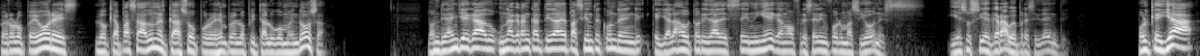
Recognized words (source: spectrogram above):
Pero lo peor es lo que ha pasado en el caso, por ejemplo, del Hospital Hugo Mendoza, donde han llegado una gran cantidad de pacientes con dengue que ya las autoridades se niegan a ofrecer informaciones. Y eso sí es grave, presidente. Porque ya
